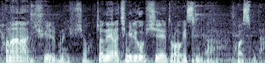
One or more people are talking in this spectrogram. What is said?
편안한 휴일 보내십시오. 저 내일 아침 7시에 돌아오겠습니다. 고맙습니다.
